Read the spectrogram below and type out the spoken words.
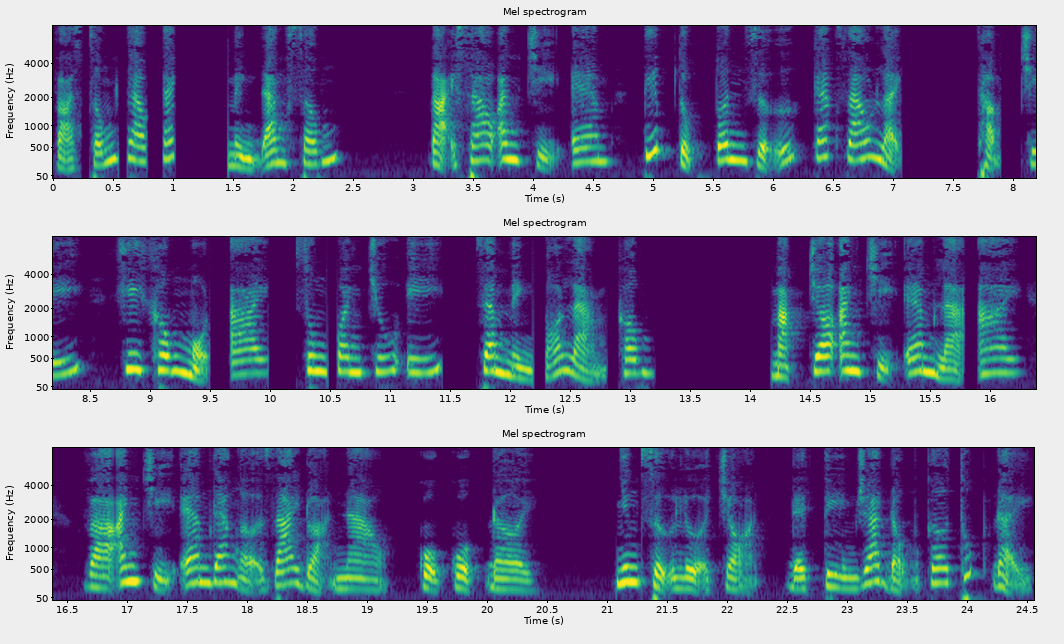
và sống theo cách mình đang sống? Tại sao anh chị em tiếp tục tuân giữ các giáo lệnh, thậm chí khi không một ai xung quanh chú ý xem mình có làm không? Mặc cho anh chị em là ai và anh chị em đang ở giai đoạn nào của cuộc đời. Nhưng sự lựa chọn để tìm ra động cơ thúc đẩy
